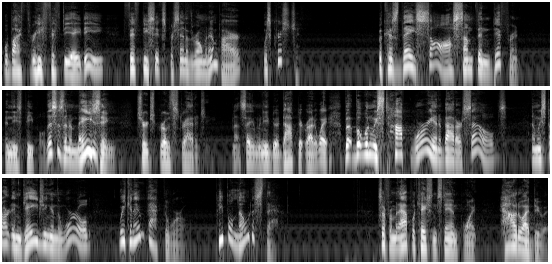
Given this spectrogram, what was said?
Well, by 350 AD, 56% of the Roman Empire was Christian because they saw something different in these people. This is an amazing church growth strategy. I'm not saying we need to adopt it right away, but, but when we stop worrying about ourselves and we start engaging in the world, we can impact the world. People notice that. So, from an application standpoint, how do I do it?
